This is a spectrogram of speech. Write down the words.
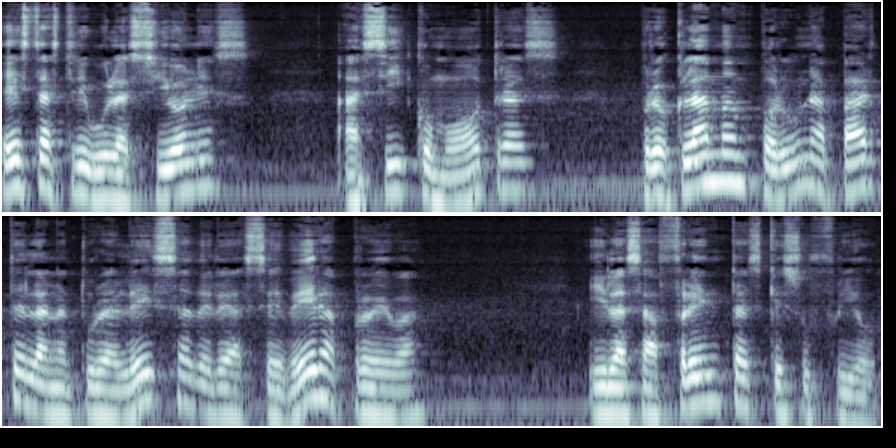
Estas tribulaciones, así como otras, proclaman por una parte la naturaleza de la severa prueba y las afrentas que sufrió,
